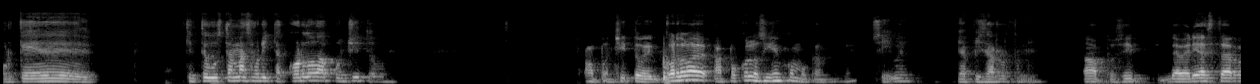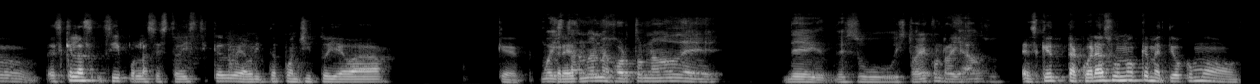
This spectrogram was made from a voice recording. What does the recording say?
¿Por qué? ¿Quién te gusta más ahorita? ¿Córdoba o Ponchito, güey? A Ponchito, güey. Córdoba, ¿a poco lo siguen convocando, güey? Sí, güey. Y a Pizarro también. Ah, pues sí, debería estar. Es que las, sí, por las estadísticas, güey, ahorita Ponchito lleva. que Güey, está dando el mejor torneo de, de, su historia con Rayados. Es que te acuerdas uno que metió como,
